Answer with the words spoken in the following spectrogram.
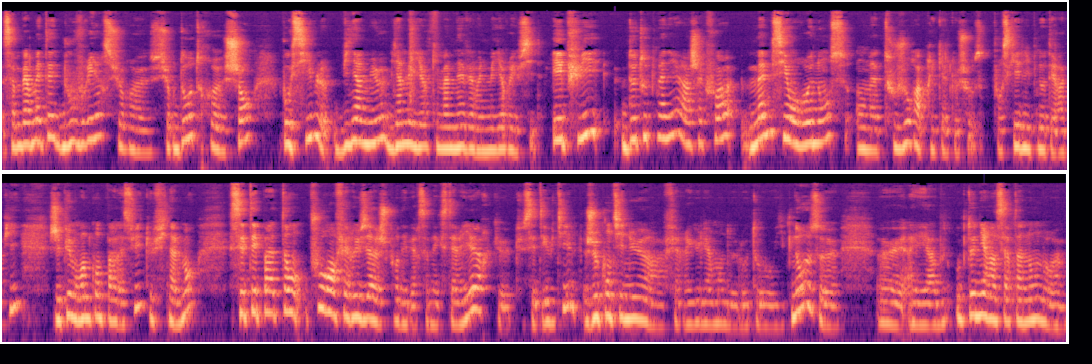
Ça me permettait d'ouvrir sur, euh, sur d'autres champs possibles, bien mieux, bien meilleurs, qui m'amenaient vers une meilleure réussite. Et puis, de toute manière, à chaque fois, même si on renonce, on a toujours appris quelque chose. Pour ce qui est de l'hypnothérapie, j'ai pu me rendre compte par la suite que finalement, c'était pas tant pour en faire usage pour des personnes extérieures que, c'était utile. Je continue à faire régulièrement de l'auto-hypnose euh, et à obtenir un certain nombre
